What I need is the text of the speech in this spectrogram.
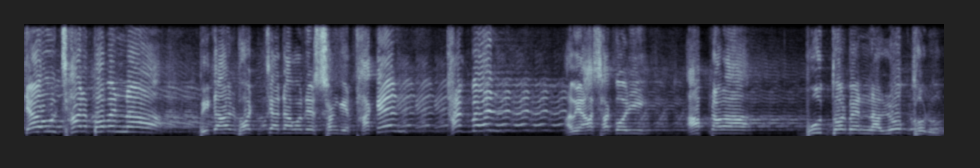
কেউ ছাড় পাবেন না। বিকাশ ভট্টাচার্য আমাদের সঙ্গে থাকেন। থাকবেন। আমি আশা করি আপনারা বুথ ধরবেন না লোক ধরুন।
